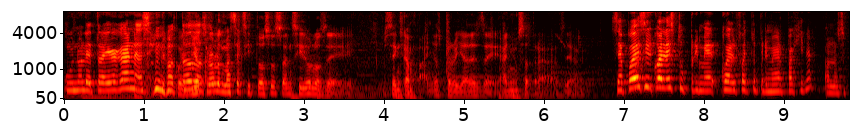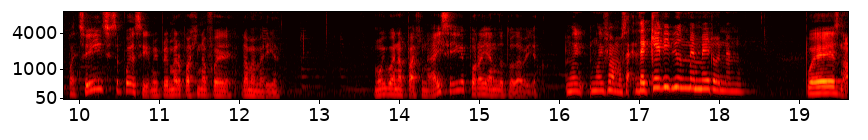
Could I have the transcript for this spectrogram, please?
uno le traiga ganas, sino Pues todos. yo creo los más exitosos han sido los de. pues, en campañas, pero ya desde años atrás. Ya. ¿Se puede decir cuál es tu primer, cuál fue tu primera página o no se puede? Sí, sí se puede decir. Mi primera página fue La Memería. Muy buena página. Ahí sigue, por ahí anda todavía. Muy, muy famosa. ¿De qué vive un memero, enano? Pues no,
